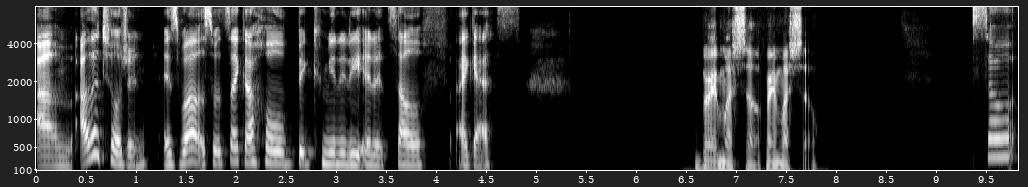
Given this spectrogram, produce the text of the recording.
um, other children as well. So it's like a whole big community in itself, I guess. Very much so. Very much so. So,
